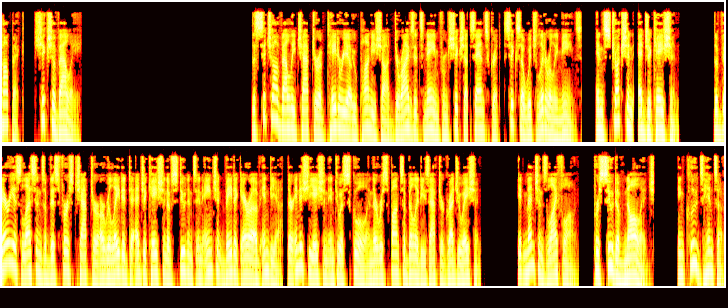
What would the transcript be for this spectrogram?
Shiksha Valley The Shiksha Valley chapter of Taittiriya Upanishad derives its name from Shiksha Sanskrit, siksa which literally means, "...instruction, education". The various lessons of this first chapter are related to education of students in ancient Vedic era of India, their initiation into a school and their responsibilities after graduation. It mentions lifelong pursuit of knowledge, includes hints of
